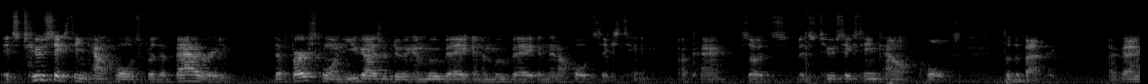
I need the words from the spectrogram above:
It's two 16 count holds for the battery. The first one, you guys are doing a move 8 and a move 8 and then a hold 16 okay? So it's, it's two 16 count holds for the battery, okay?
